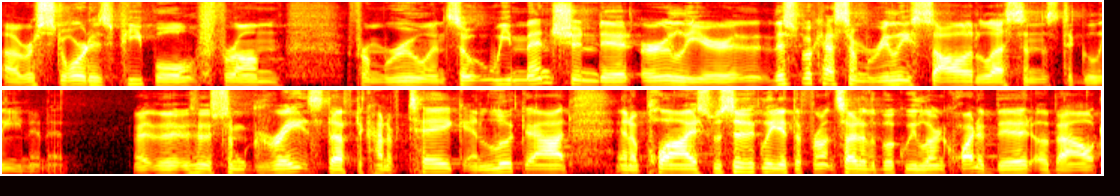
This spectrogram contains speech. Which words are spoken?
uh, restored his people from from ruin. So we mentioned it earlier. This book has some really solid lessons to glean in it. There's some great stuff to kind of take and look at and apply. Specifically, at the front side of the book, we learn quite a bit about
